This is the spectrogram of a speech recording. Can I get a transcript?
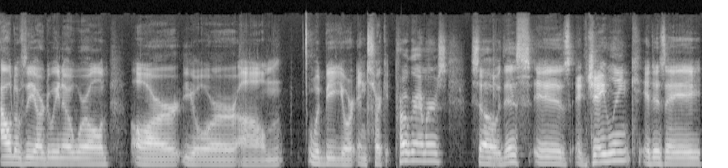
out of the Arduino world are your um, would be your in-circuit programmers. So this is a J-Link. It is a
